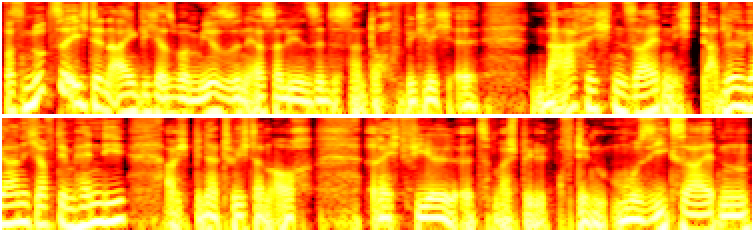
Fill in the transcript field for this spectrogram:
Was nutze ich denn eigentlich? Also bei mir so in erster Linie sind es dann doch wirklich äh, Nachrichtenseiten. Ich daddel gar nicht auf dem Handy, aber ich bin natürlich dann auch recht viel äh, zum Beispiel auf den Musikseiten.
